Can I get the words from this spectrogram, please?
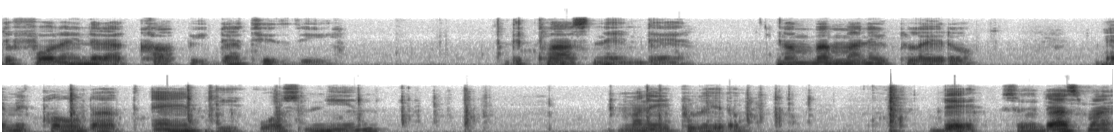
the following that I copied that is the the class name there. Number manipulator let me call that n equals new manipulator. There so that's my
